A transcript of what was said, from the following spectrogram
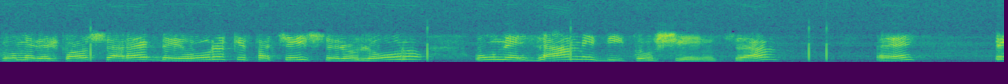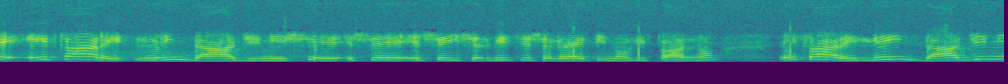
come del COS, sarebbe ora che facessero loro un esame di coscienza eh, e fare le indagini se, se, se i servizi segreti non li fanno e fare le indagini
